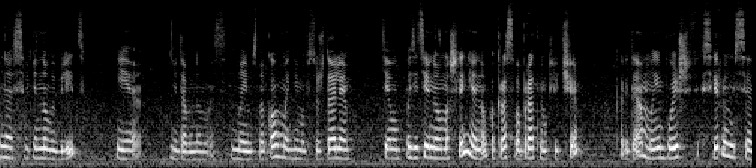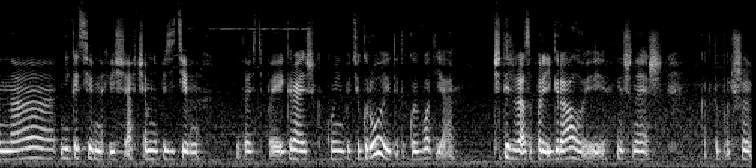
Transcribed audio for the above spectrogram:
У нас сегодня новый Блиц, и недавно мы с моим знакомым одним обсуждали тему позитивного мышления, но как раз в обратном ключе, когда мы больше фиксируемся на негативных вещах, чем на позитивных. Ну, то есть, типа, играешь какую-нибудь игру, и ты такой, вот я четыре раза проиграл, и начинаешь как-то больше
